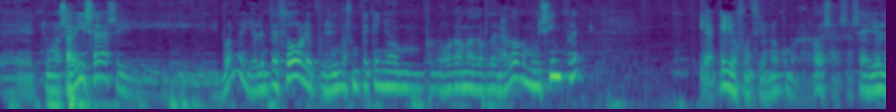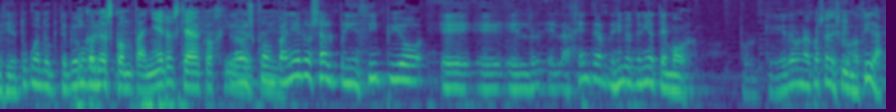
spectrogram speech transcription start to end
eh, tú nos avisas. Y, y, bueno, y él empezó, le pusimos un pequeño programa de ordenador muy simple y aquello funcionó como las rosas. O sea, yo le decía, tú cuando te veo... ¿Y con los compañeros que ha cogido? Los compañeros al principio, eh, eh, la gente al principio tenía temor, porque era una cosa desconocida.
